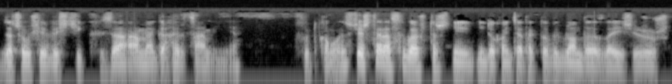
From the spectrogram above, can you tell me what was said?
zaczął się wyścig za megahercami, nie? Krótko mówiąc. Przecież teraz chyba już też nie, nie do końca tak to wygląda. Zdaje się, że już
